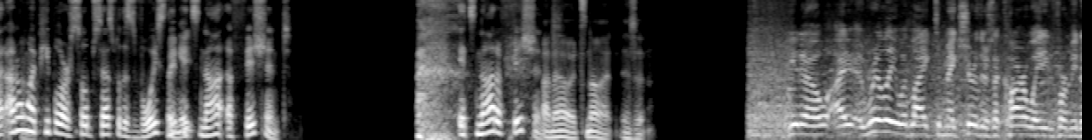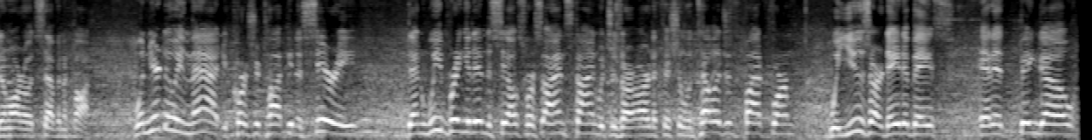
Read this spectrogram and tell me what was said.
I don't know why people are so obsessed with this voice thing. Maybe- It's not efficient. It's not efficient. I know it's not, is it? You know, I really would like to make sure there's a car waiting for me tomorrow at 7 o'clock. When you're doing that, of course, you're talking to Siri. Then we bring it into Salesforce Einstein, which is our artificial intelligence platform. We use our database, and it bingo,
